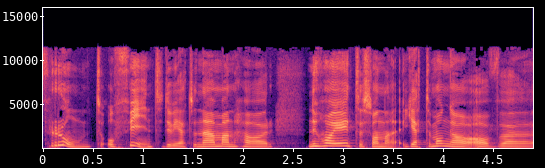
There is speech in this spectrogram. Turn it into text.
fromt och fint. Du vet, när man hör... Nu har jag inte såna, jättemånga av uh,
